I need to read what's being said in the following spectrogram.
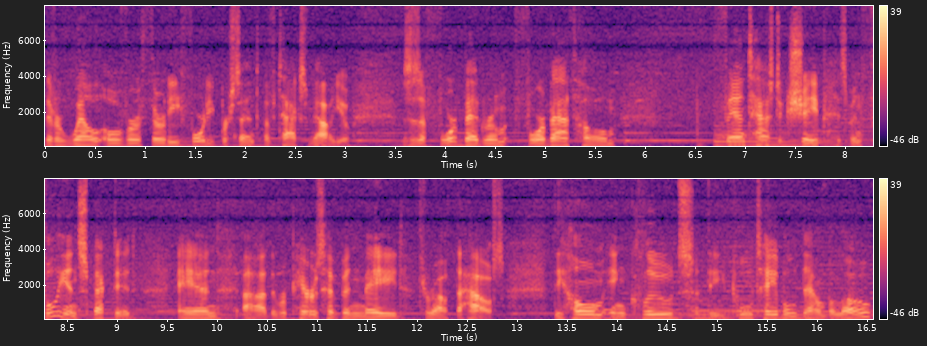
that are well over 30, 40% of tax value. This is a four bedroom, four bath home, fantastic shape. It's been fully inspected and uh, the repairs have been made throughout the house. The home includes the pool table down below,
